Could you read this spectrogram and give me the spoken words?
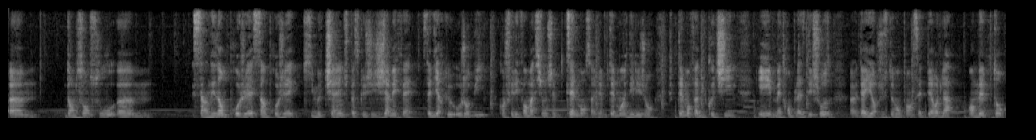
dans le sens où c'est un énorme projet, c'est un projet qui me challenge parce que j'ai jamais fait. C'est-à-dire qu'aujourd'hui, quand je fais des formations, j'aime tellement ça, j'aime tellement aider les gens, j'aime tellement faire du coaching et mettre en place des choses. Euh, d'ailleurs, justement, pendant cette période-là, en même temps,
